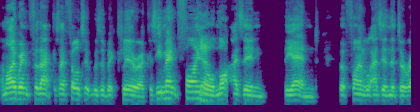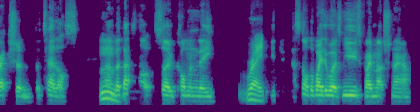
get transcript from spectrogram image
And I went for that because I felt it was a bit clearer because he meant final, yeah. not as in the end, but final as in the direction, the telos. Um, mm. Um, but that's not so commonly. Right. That's not the way the word's used very much now.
